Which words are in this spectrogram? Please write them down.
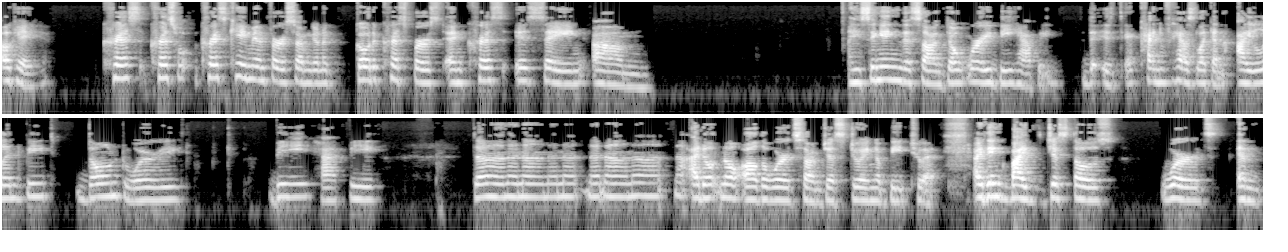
okay, Chris, Chris, Chris came in first, so I'm to go to Chris first. And Chris is saying, um, he's singing the song, Don't Worry, Be Happy. It, it kind of has like an island beat. Don't worry, be happy. I don't know all the words, so I'm just doing a beat to it. I think by just those words and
